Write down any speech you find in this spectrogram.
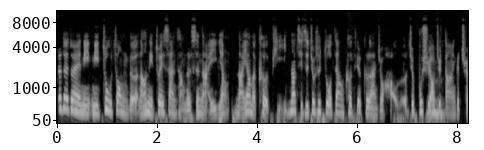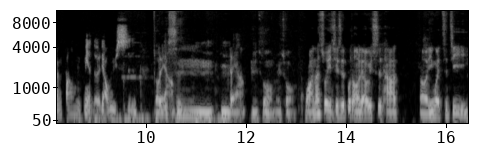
对对对，你你注重的，然后你最擅长的是哪一样哪样的课题？那其实就是做这样课题的个案就好了，就不需要去当一个全方面的疗愈师。嗯、对啊，是，嗯嗯，对啊，没错没错。哇，那所以其实不同的疗愈师他。呃，因为自己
